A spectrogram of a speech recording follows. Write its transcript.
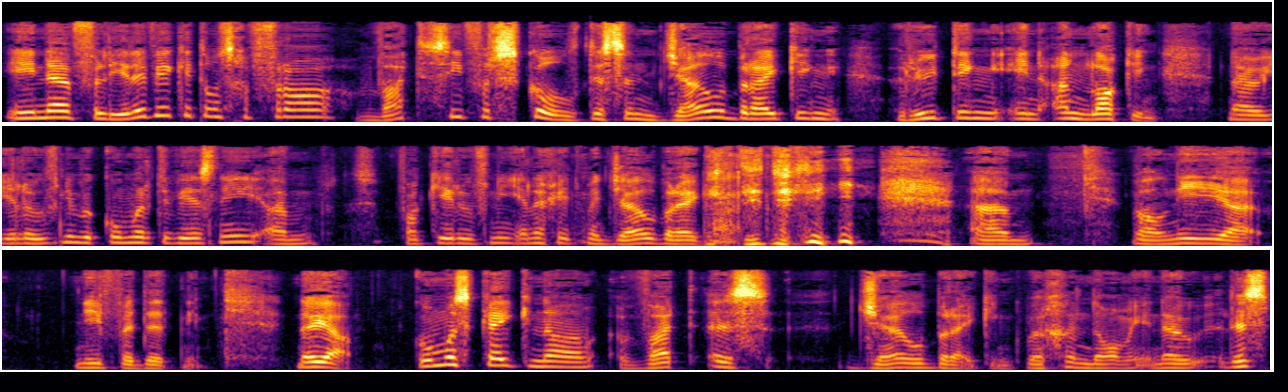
En uh, verlede week het ons gevra wat is die verskil tussen jailbreaking, rooting en unlocking? Nou jy hoef nie bekommerd te wees nie. Um Fakir hoef nie enigiets met jailbreaking te doen nie. Um wel nie uh, nie vir dit nie. Nou ja, Kom ons kyk na wat is jailbreaking. Begin daarmee. Nou, dis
